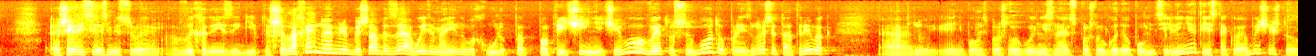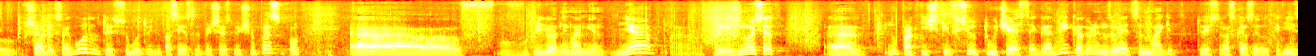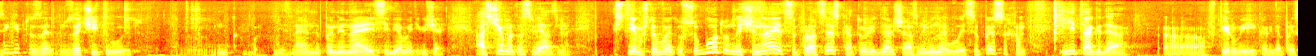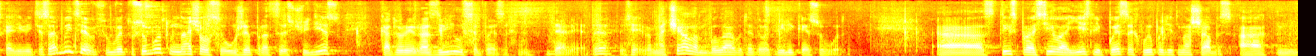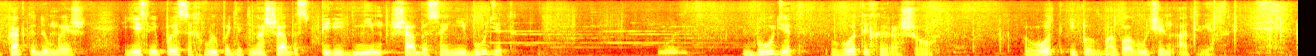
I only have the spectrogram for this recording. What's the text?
Шелисилис Мисроем, выхода из Египта. Шелахен номер Бешаба за выйдем Аинову хулю. По, по причине чего в эту субботу произносят отрывок, э, ну, я не помню с прошлого года, не знаю, с прошлого года вы помните или нет, есть такой обычай, что в Шаббат Сагода, то есть в субботу непосредственно предшествующую Песаху, э, в, в определенный момент дня э, произносят э, ну, практически всю ту часть Агады, которая называется Магит. То есть рассказ о выходе из Египта за, зачитывают ну, как бы, не знаю, напоминая себе об этих вещах. А с чем это связано? С тем, что в эту субботу начинается процесс, который дальше ознаменовывается Песохом. И тогда, э, впервые, когда происходили эти события, в эту субботу начался уже процесс чудес, который развился Песохом далее. Да? То есть началом была вот эта вот Великая суббота. А, ты спросила, если Песах выпадет на Шабас? А как ты думаешь, если Песах выпадет на Шабас, перед ним Шабаса не будет – Будет. Будет. Вот и хорошо. Вот и получен ответ.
